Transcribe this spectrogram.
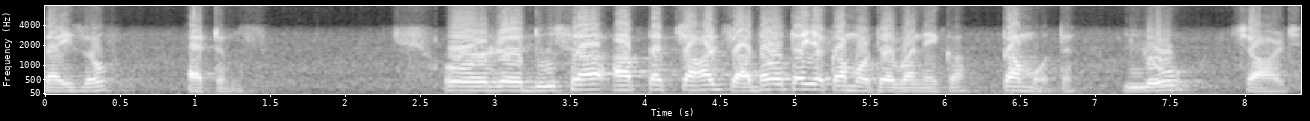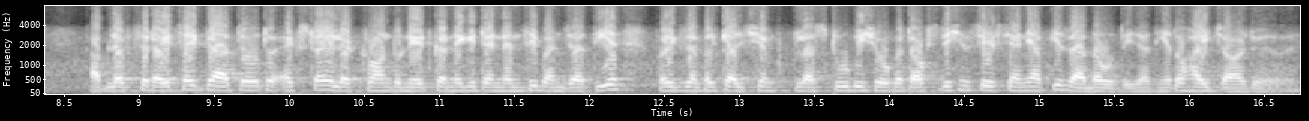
साइज़ ऑफ़ एटम्स और दूसरा, आपका चार्ज ज़्यादा होता है या कम होता है? वन ए का। कम होता है। लो चार्ज आप लेफ़्ट से राइट साइड पे आते हो तो एक्स्ट्रा इलेक्ट्रॉन डोनेट करने की टेंडेंसी बन जाती है। For example calcium plus two भी शो करता है। ऑक्सीडेशन स्टेट्स यानी आपकी ज़्यादा होती जाती है तो हाई चार्ज हो जाता है।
